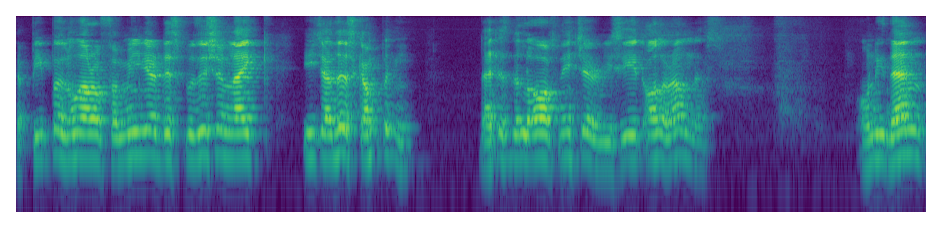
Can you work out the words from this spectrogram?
the people who are of familiar disposition like each other's company. That is the law of nature. We see it all around us. Only then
